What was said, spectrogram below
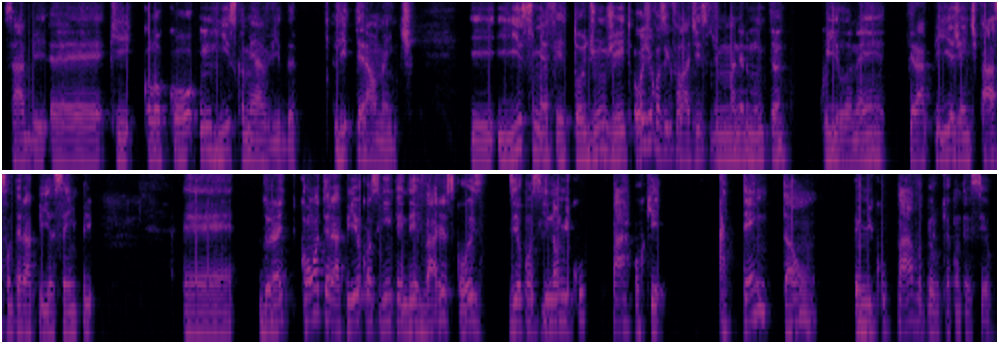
sabe? É, que colocou em risco a minha vida, literalmente. E, e, isso me afetou de um jeito. Hoje eu consigo falar disso de uma maneira muito tranquila, né? Terapia, gente, façam terapia sempre. É, durante, com a terapia eu consegui entender várias coisas e eu consegui não me culpar, porque até então eu me culpava pelo que aconteceu.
